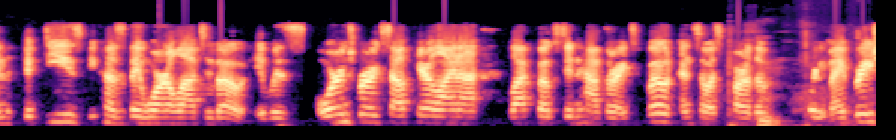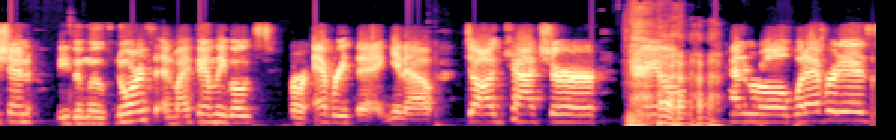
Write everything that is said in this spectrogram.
in the 50s because they weren't allowed to vote. It was Orangeburg, South Carolina. Black folks didn't have the right to vote. And so, as part of the hmm. Great Migration, we even moved north, and my family votes for everything, you know, dog catcher, general, whatever it is,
